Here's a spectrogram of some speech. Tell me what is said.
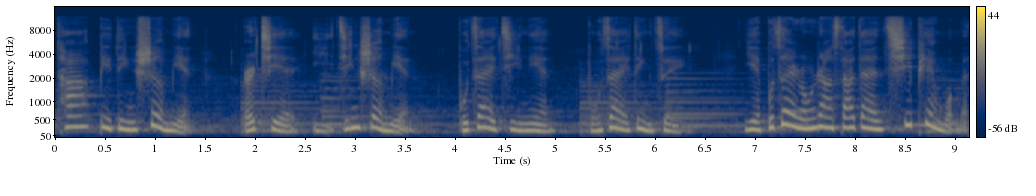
他必定赦免，而且已经赦免，不再纪念，不再定罪，也不再容让撒旦欺骗我们。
